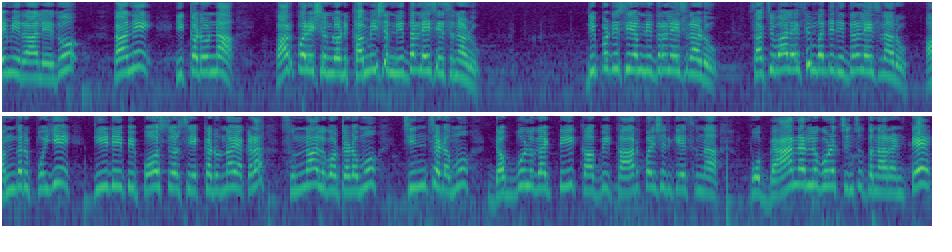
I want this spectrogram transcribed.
ఏమీ రాలేదు. కానీ ఇక్కడున్న కార్పొరేషన్లోని కమిషన్ నిద్రలేసేసినాడు. డిప్యూటీ సీఎం నిద్రలేసినాడు. సచివాలయ సిబ్బంది నిద్రలేసినారు. అందరూ పోయి టీడీపీ పోస్టర్స్ ఎక్కడున్నాయి అక్కడ సున్నాలు కొట్టడము చించడము డబ్బులు కట్టి కబి కార్పొరేషన్కి వేసుకున్న పో- బ్యానర్లు కూడా చించుతున్నారంటే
